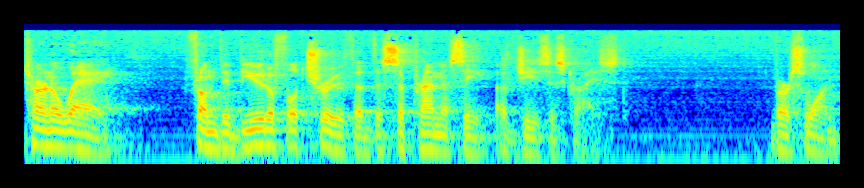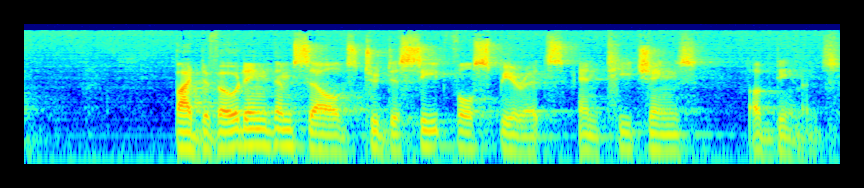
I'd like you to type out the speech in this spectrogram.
turn away from the beautiful truth of the supremacy of Jesus Christ? Verse 1 by devoting themselves to deceitful spirits and teachings of demons.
